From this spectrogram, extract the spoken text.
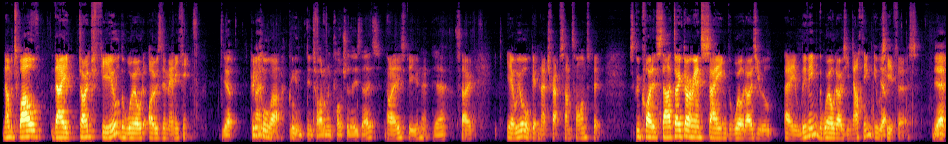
Number twelve, they don't feel the world owes them anything. Yep. Pretty Mate, cool. Uh, cool. Big entitlement culture these days. Oh, it is big, isn't it? Yeah. So, yeah, we all get in that trap sometimes, but it's a good quote at the start. Don't go around saying the world owes you a living. The world owes you nothing. It was Yep. here first. Yeah.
